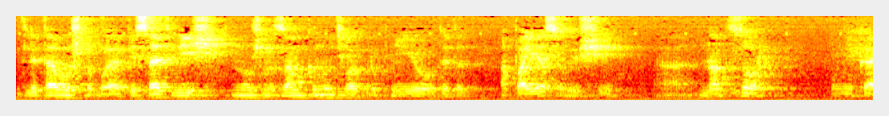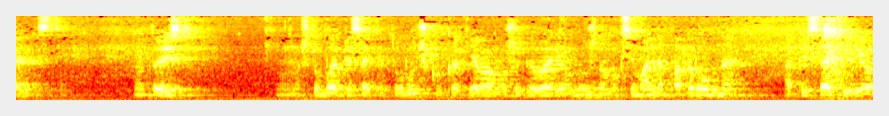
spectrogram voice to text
для того, чтобы описать вещь, нужно замкнуть вокруг нее вот этот опоясывающий а, надзор уникальности. Ну, то есть, чтобы описать эту ручку, как я вам уже говорил, нужно максимально подробно описать ее.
